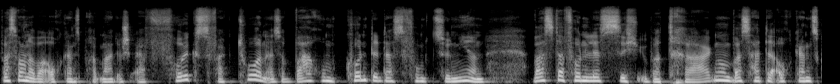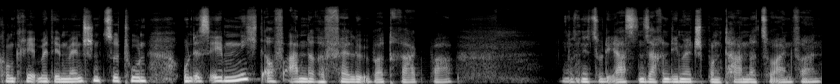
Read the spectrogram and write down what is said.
Was waren aber auch ganz pragmatisch Erfolgsfaktoren? Also warum konnte das funktionieren? Was davon lässt sich übertragen und was hatte auch ganz konkret mit den Menschen zu tun und ist eben nicht auf andere Fälle übertragbar? Das sind jetzt so die ersten Sachen, die mir jetzt spontan dazu einfallen.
